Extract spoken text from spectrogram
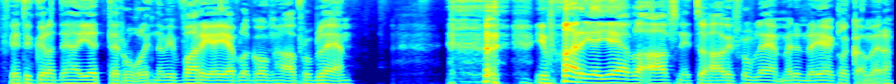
För jag tycker att det här är jätteroligt när vi varje jävla gång har problem. I varje jävla avsnitt så har vi problem med den där jäkla kameran.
